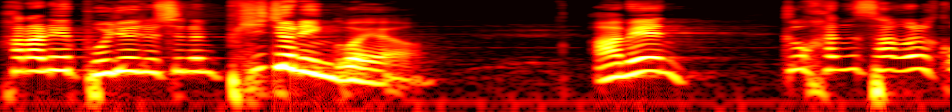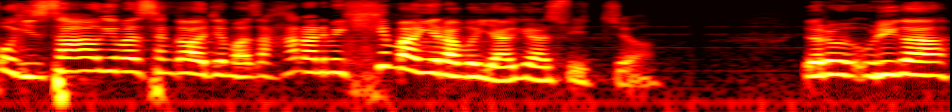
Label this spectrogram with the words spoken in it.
하나님이 보여주시는 비전인 거예요. 아멘. 그 환상을 꼭 이상하게만 생각하지 마서 하나님의 희망이라고 이야기할 수 있죠. 여러분 우리가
